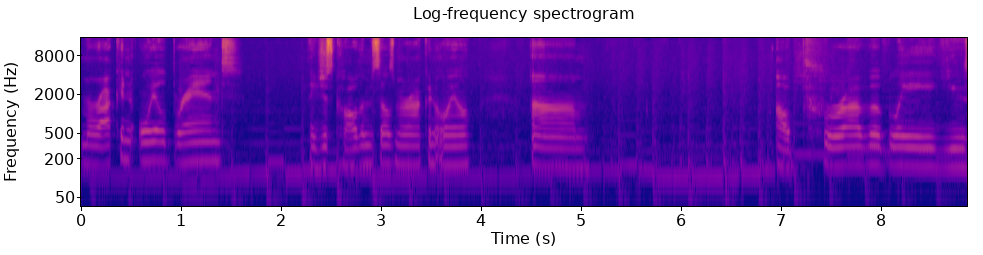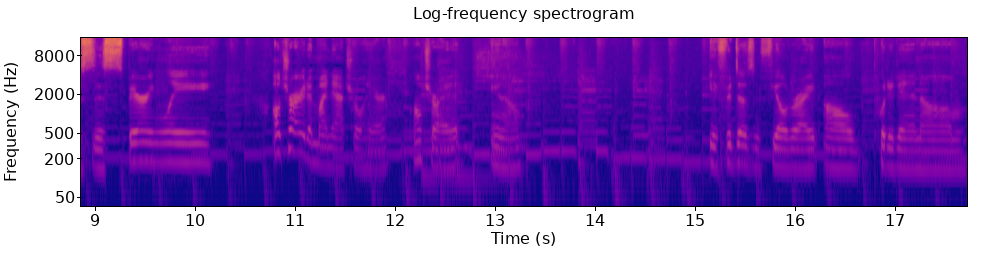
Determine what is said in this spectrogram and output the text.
Moroccan oil brand. They just call themselves Moroccan oil. Um, I'll probably use this sparingly. I'll try it in my natural hair. I'll try it, you know. If it doesn't feel right, I'll put it in um,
